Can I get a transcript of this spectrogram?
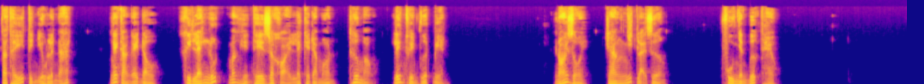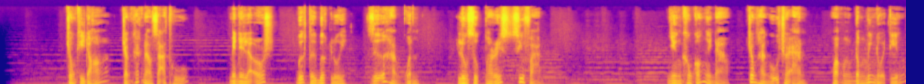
ta thấy tình yêu lấn át. Ngay cả ngày đầu, khi lén lút mang hiền thê ra khỏi Lekedamon, thơ mỏng lên thuyền vượt biển. Nói rồi, Trang nhích lại giường. Phu nhân bước theo. Trong khi đó, chẳng khác nào dã thú. Menelaos bước tới bước lui giữa hàng quân lùng sục Paris siêu phản. Nhưng không có người nào trong hàng ngũ Troyan hoặc đồng minh nổi tiếng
